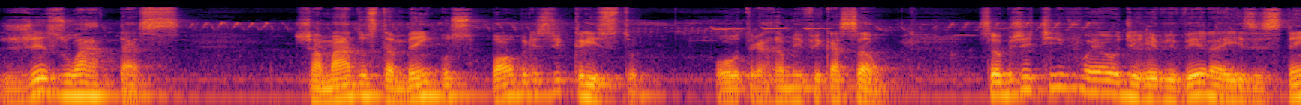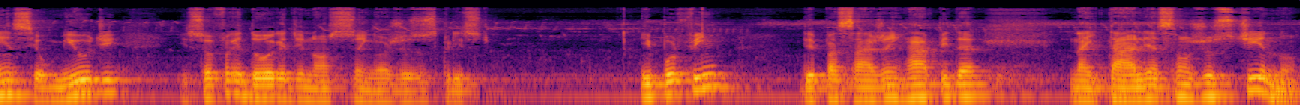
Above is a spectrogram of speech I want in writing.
jesuatas, chamados também os pobres de Cristo, outra ramificação. Seu objetivo é o de reviver a existência humilde e sofredora de nosso Senhor Jesus Cristo. E por fim, de passagem rápida, na Itália, São Justino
